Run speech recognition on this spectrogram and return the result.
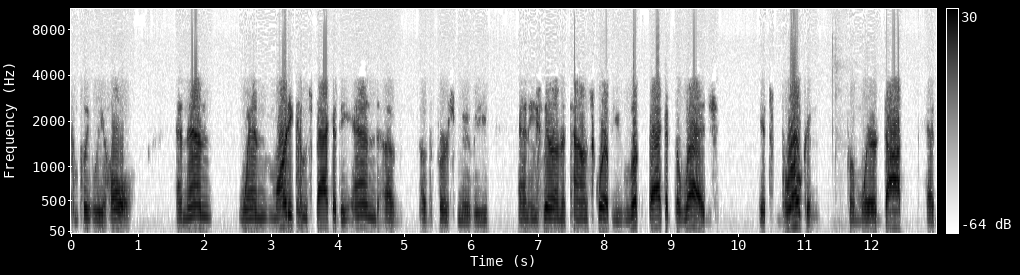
completely whole. And then when Marty comes back at the end of of the first movie, and he's there on the town square. If you look back at the ledge, it's broken from where Doc had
